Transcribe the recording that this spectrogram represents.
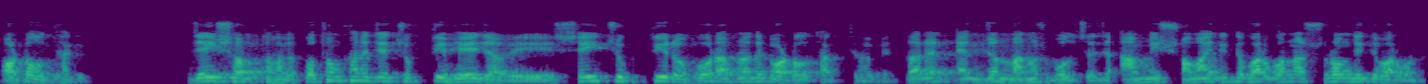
অটল থাকে। যেই শর্ত হবে, প্রথমখানে যে চুক্তি হয়ে যাবে, সেই চুক্তির ওপর আপনাদেরকে অটল থাকতে হবে। ধরেন একজন মানুষ বলছে যে, আমি সময় দিতে পারব না, শ্রম দিতে পারব না।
